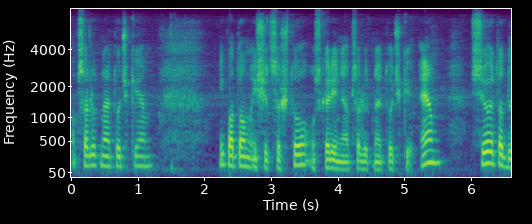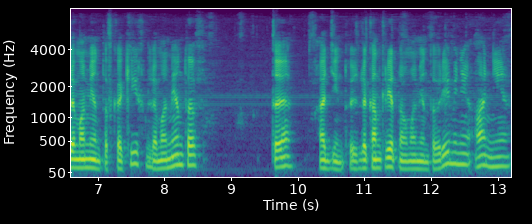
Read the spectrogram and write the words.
абсолютная точки m. И потом ищется что? Ускорение абсолютной точки m. Все это для моментов каких? Для моментов t 1. То есть для конкретного момента времени, а не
